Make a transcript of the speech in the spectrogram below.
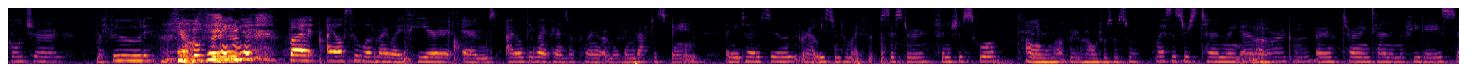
culture, my food, Your everything. food. but I also love my life here, and I don't think my parents are planning on moving back to Spain anytime soon, or at least until my f- sister finishes school. How long will that be? How old your sister? My sister's 10 right now. Oh, alright, got it. or turning 10 in a few days, so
